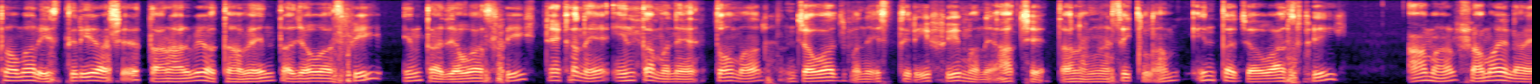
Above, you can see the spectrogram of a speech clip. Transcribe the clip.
তো আমার স্ত্রী আসে, তার আরবি হতে হবে ইনতা ইনতা জওয়াজফি এখানে ইনতা মানে তোমার, জওয়াজ মানে স্ত্রী, ফি মানে আছে, তাহলে আমরা শিখলাম, ইনতা জওয়াজফি আমার সময় নাই,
